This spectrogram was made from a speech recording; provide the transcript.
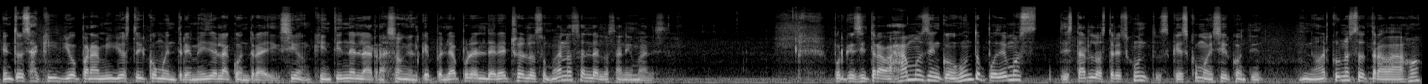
Entonces aquí yo para mí yo estoy como entre medio de la contradicción. ¿Quién tiene la razón? ¿El que pelea por el derecho de los humanos o el de los animales? Porque si trabajamos en conjunto podemos estar los tres juntos, que es como decir, continuar con nuestro trabajo,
